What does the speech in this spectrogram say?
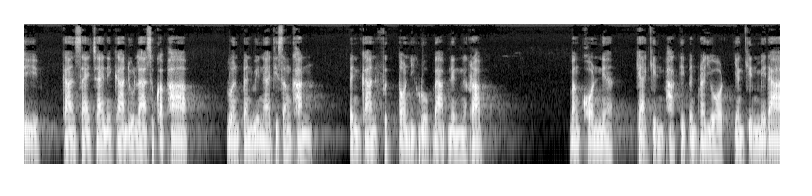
ชีพ การใส่ใจในการดูแลสุขภาพ ล้วนเป็นวินัยที่สำคัญ เป็นการฝึกตนอีกรูปแบบหนึ่งนะครับ บางคนเนี่ยแค่กินผักที่เป็นประโยชน์ยังกินไม่ได้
